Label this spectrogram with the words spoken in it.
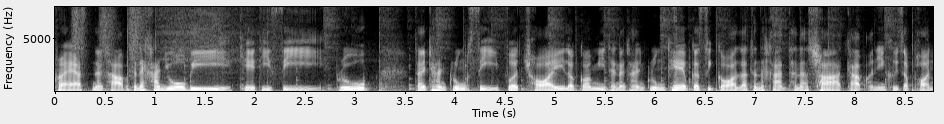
Crash นะครับ ธนาคาร UOB KTC Proof ธนาคารกรุงศรี First Choice แล้วก็มีธนาคารกรุงเทพกสิกรและธนาคารธนาชาติครับ อันนี้คือจะผ่อน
